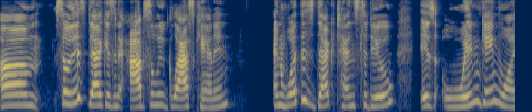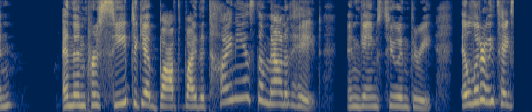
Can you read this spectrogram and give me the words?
Um, so this deck is an absolute glass cannon. And what this deck tends to do is win game one and then proceed to get bopped by the tiniest amount of hate in games two and three. It literally takes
